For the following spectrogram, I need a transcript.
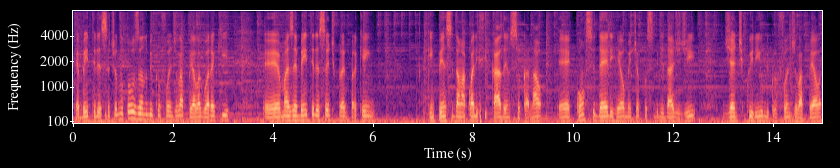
que é bem interessante. Eu não estou usando o microfone de lapela agora aqui, é, mas é bem interessante para quem, quem pensa em dar uma qualificada no seu canal. É, considere realmente a possibilidade de, de adquirir o microfone de lapela.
